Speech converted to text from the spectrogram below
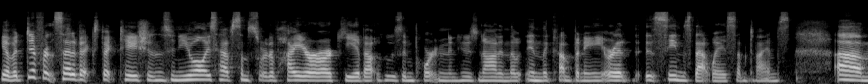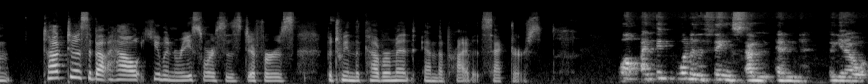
you have a different set of expectations and you always have some sort of hierarchy about who's important and who's not in the in the company or it, it seems that way sometimes um, Talk to us about how human resources differs between the government and the private sectors. Well, I think one of the things, um, and you know,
